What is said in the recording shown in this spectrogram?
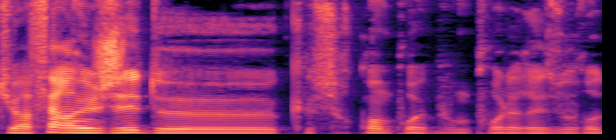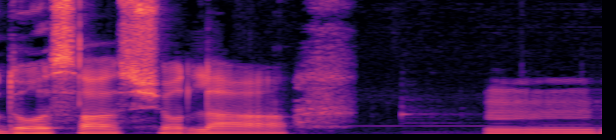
Tu vas faire un jet de... Sur quoi on pourrait, on pourrait résoudre ça Sur de la... Hmm.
